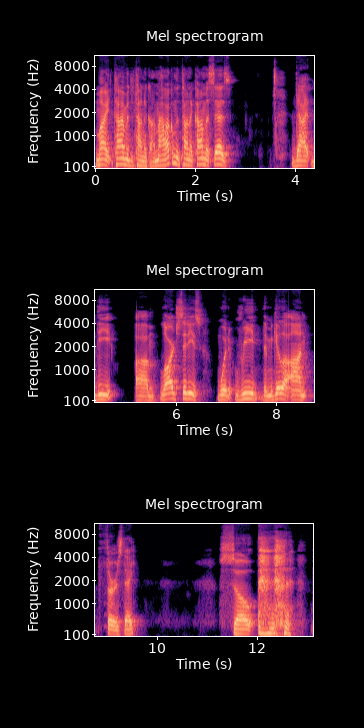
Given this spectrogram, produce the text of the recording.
My time with the Tanakama. How come the Tanakama says that the um, large cities would read the Megillah on Thursday? So,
